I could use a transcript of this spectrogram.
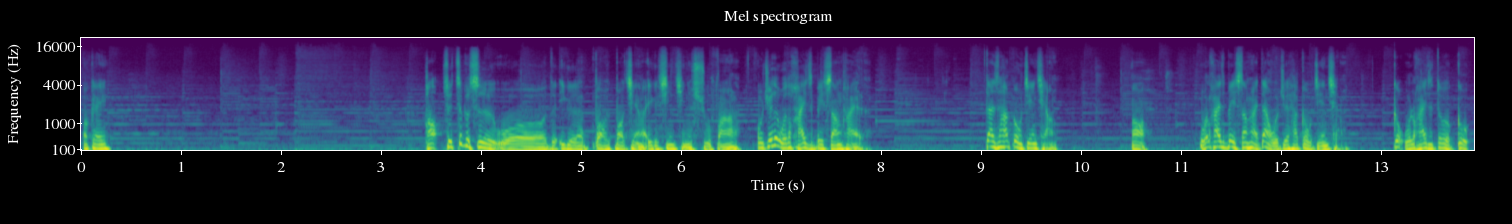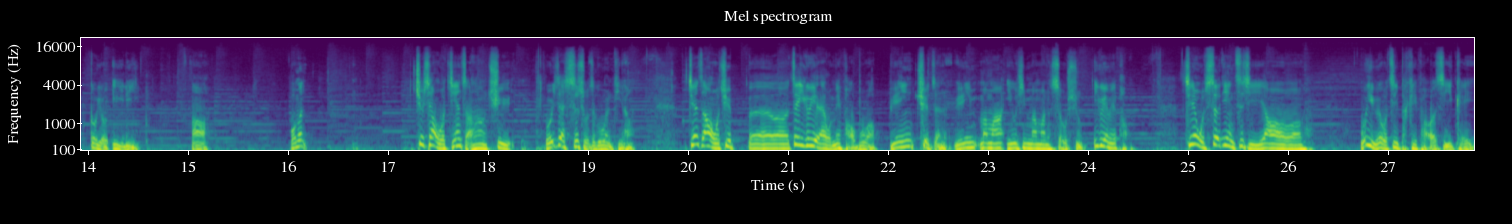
OK，好，所以这个是我的一个抱抱歉啊，一个心情的抒发了。我觉得我的孩子被伤害了，但是他够坚强哦。我的孩子被伤害，但我觉得他够坚强，够我的孩子都有够够有毅力哦。我们就像我今天早上去，我一直在思索这个问题啊。今天早上我去，呃，这一个月来我没跑步哦，原因确诊了，原因妈妈忧心妈妈的手术，一个月没跑。今天我设定自己要。我以为我自己可以跑二十一 K，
